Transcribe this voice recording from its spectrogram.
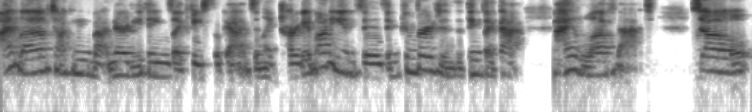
I love talking about nerdy things like Facebook ads and like target audiences and conversions and things like that. I love that. So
